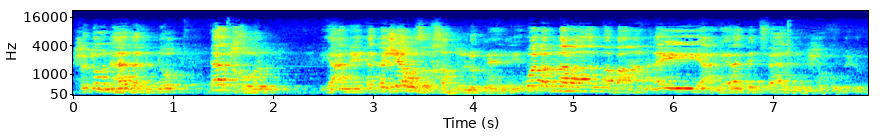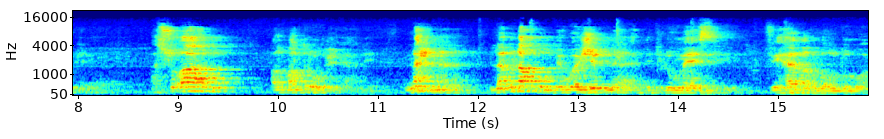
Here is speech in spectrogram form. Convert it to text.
حدود هذا البلوك تدخل يعني تتجاوز الخط اللبناني ولم نرى طبعا أي يعني رده فعل من الحكومة اللبنانية. السؤال المطروح يعني نحن لم نقم بواجبنا الدبلوماسي في هذا الموضوع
